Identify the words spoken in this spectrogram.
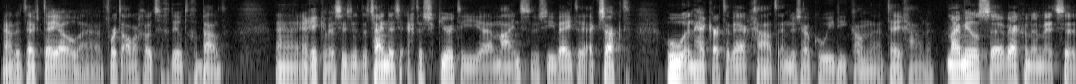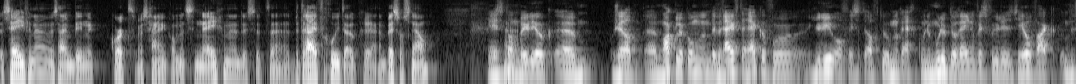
Nou, dat heeft Theo eh, voor het allergrootste gedeelte gebouwd. Eh, en Rick en Wes, dat zijn dus echte security eh, minds. Dus die weten exact hoe een hacker te werk gaat en dus ook hoe je die kan eh, tegenhouden. Maar inmiddels werken we met z'n zevenen. We zijn binnenkort waarschijnlijk al met z'n negenen. Dus het, het bedrijf groeit ook best wel snel. Is het dan bij jullie ook, ehm, hoe zeg dat, makkelijk om een bedrijf te hacken voor jullie? Of is het af en toe ook nog echt, er moeilijk doorheen? Of is het voor jullie dat je heel vaak een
